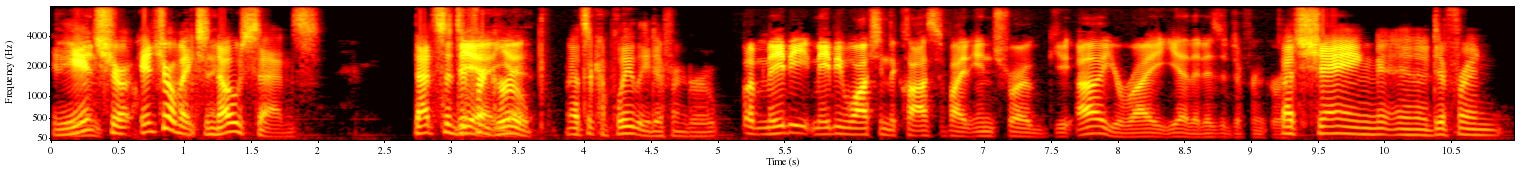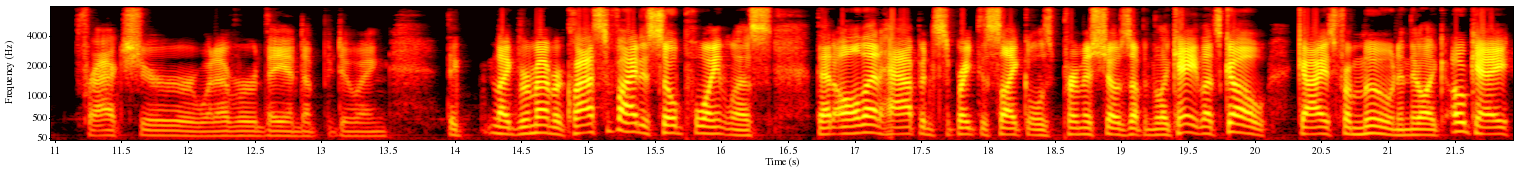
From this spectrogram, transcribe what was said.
in the, The intro, intro, intro makes no sense. That's a different Yeah, yeah. group. That's a completely different group. But maybe maybe watching the classified intro. Oh, you're right. Yeah, that is a different group. That's Shang in a different fracture or whatever they end up doing. The, like remember, classified is so pointless that all that happens to break the cycle is Primis shows up and they're like, "Hey, let's go, guys from Moon," and they're like, "Okay,"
